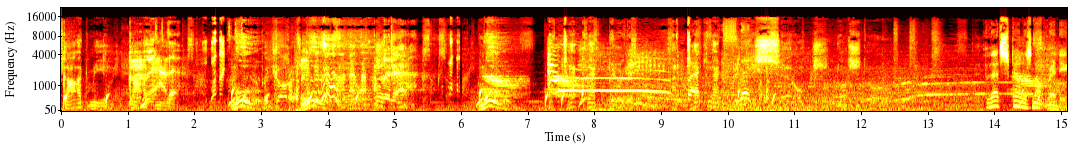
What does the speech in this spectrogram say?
Guard me, guard me. Move, majority. Move. Attack that building. Attack that. That spell is not ready.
